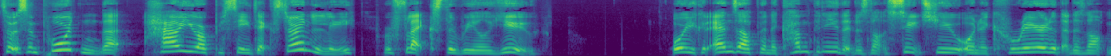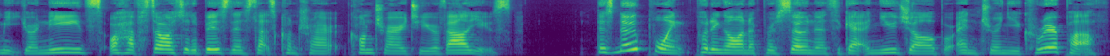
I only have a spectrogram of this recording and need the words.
So it's important that how you are perceived externally reflects the real you, or you could end up in a company that does not suit you, or in a career that does not meet your needs, or have started a business that's contra- contrary to your values. There's no point putting on a persona to get a new job or enter a new career path.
